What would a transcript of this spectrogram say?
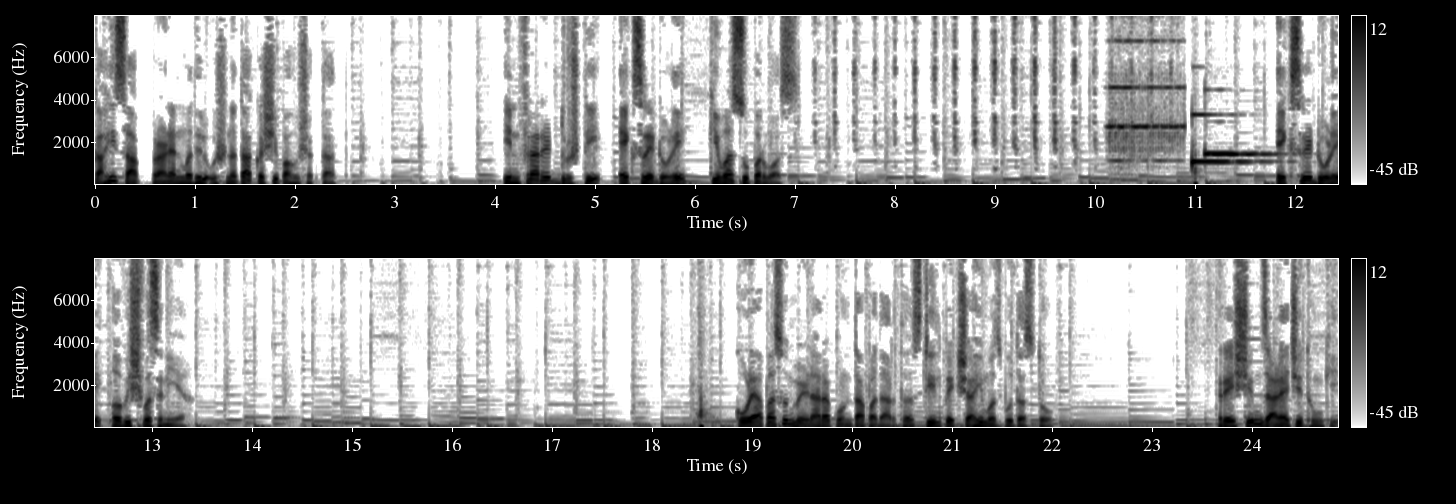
काही साप प्राण्यांमधील उष्णता कशी पाहू शकतात? इन्फ्रारेड दृष्टी एक्स रे डोळे किंवा सुपरवॉस. एक्स रे डोळे अविश्वसनीय. कोळ्यापासून मिळणारा कोणता पदार्थ स्टीलपेक्षाही मजबूत असतो? रेशीम जाळ्याची थुंकी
